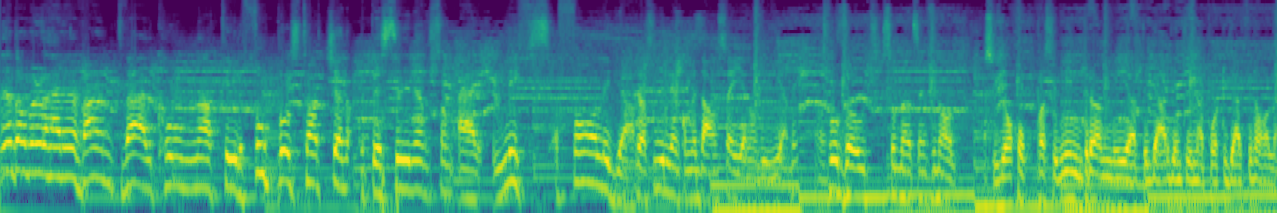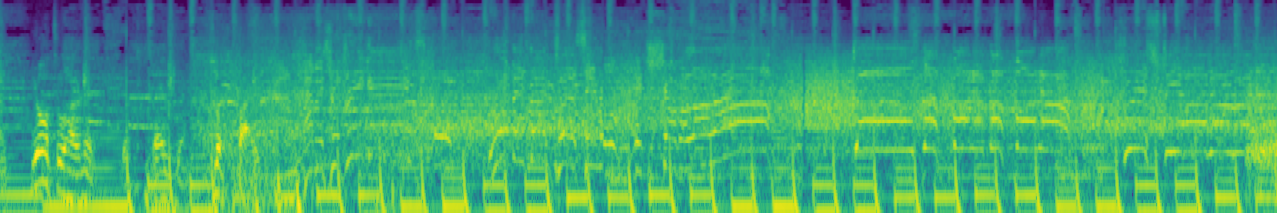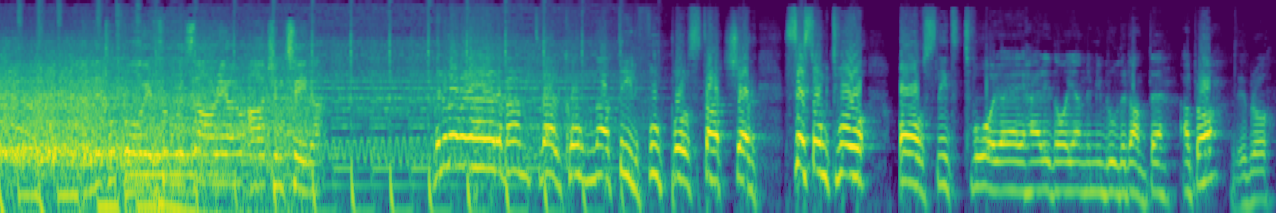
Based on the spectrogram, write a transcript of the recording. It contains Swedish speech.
Mina damer och herrar, varmt välkomna till fotbollstouchen Brasilien som är livsfarliga. Brasilien kommer dansa igenom VM. Två goats som möts i en final. Så jag hoppas ju, min dröm är att det blir Argentina-Portugal-finalen. Jag tror här och nu, Belgien floppar. James Rodriguez! Robin van Persie! It's Shabalala! Goal! Bafana Bafana! Cristiano Ronaldo! A little boy from Rosario, Argentina. Mina damer och herrar, varmt välkomna till fotbollstouchen säsong 2 avsnitt 2. Jag är här idag igen med min broder Dante. Allt bra? Det är bra.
